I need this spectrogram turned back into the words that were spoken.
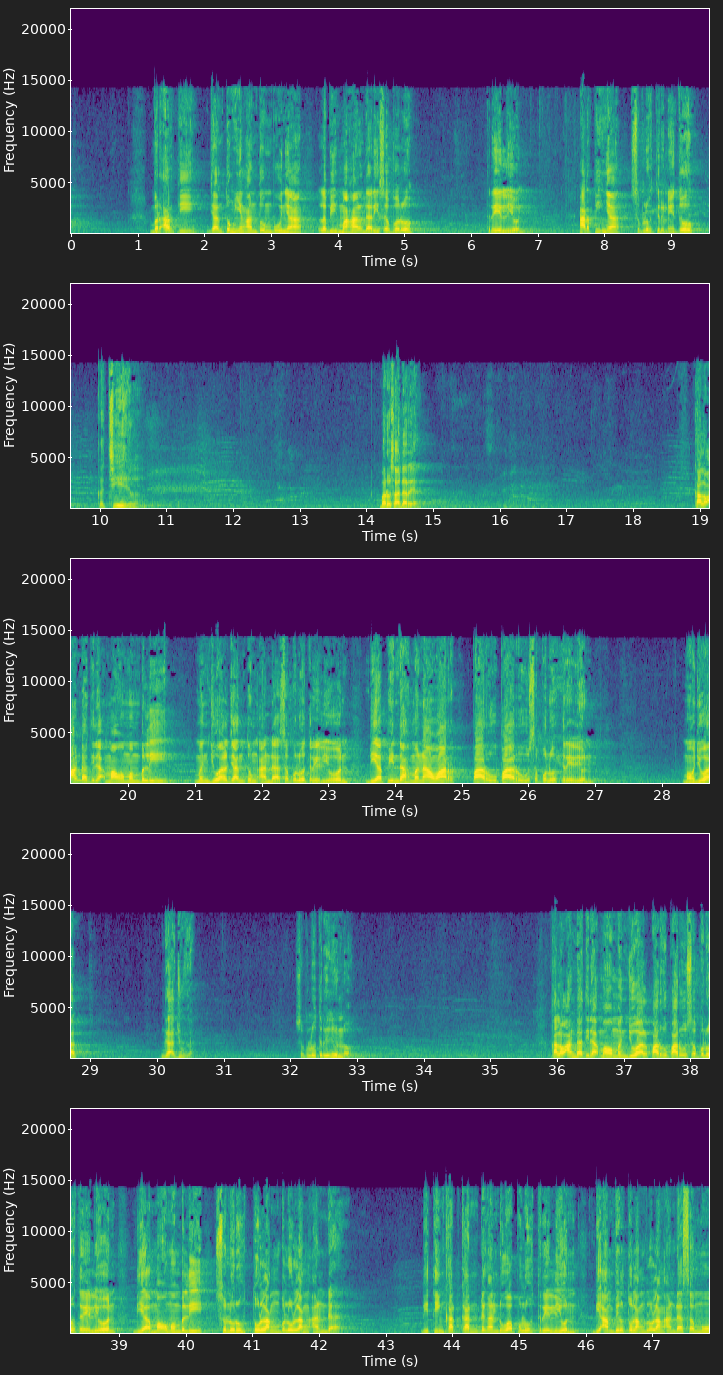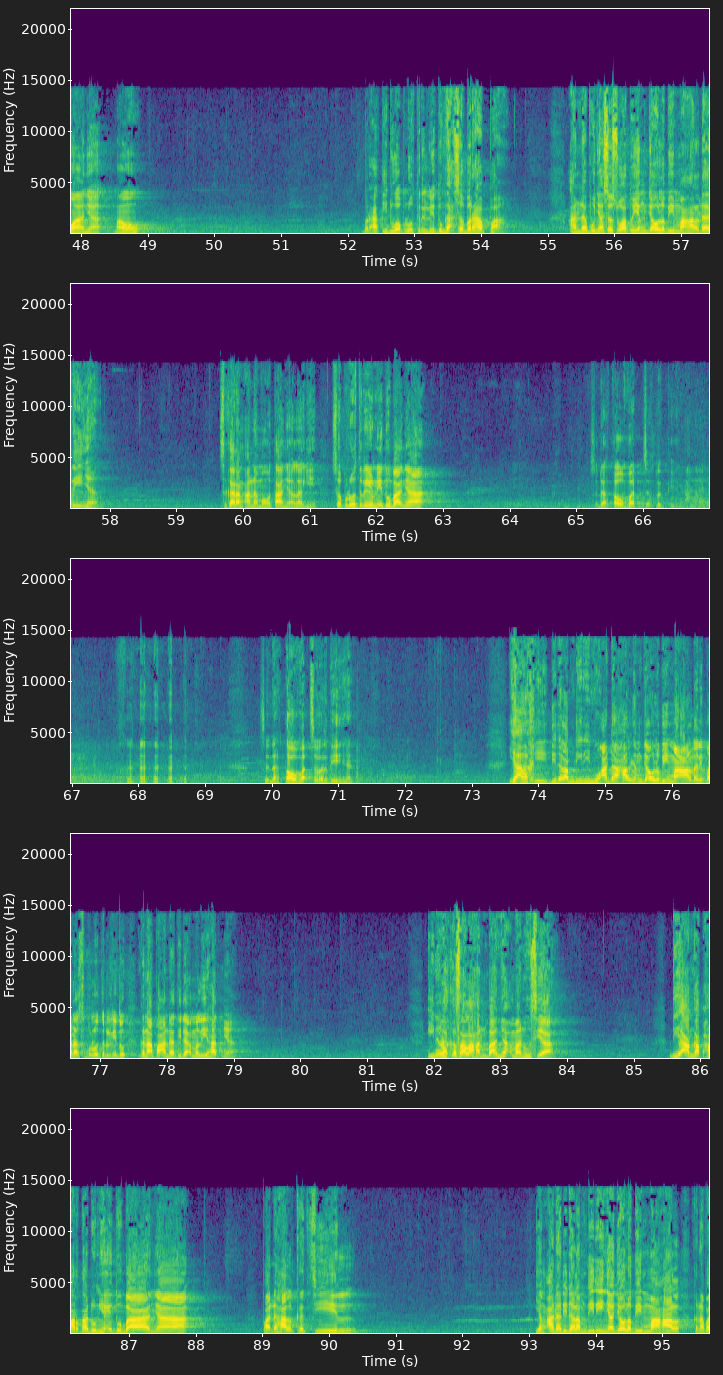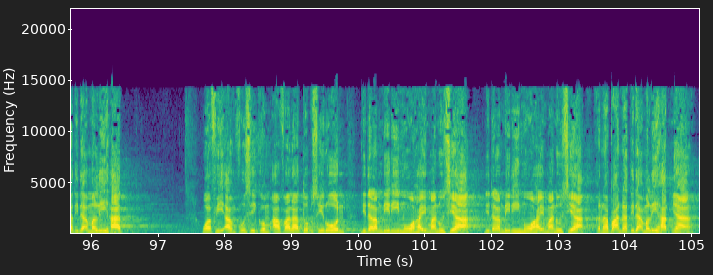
Berarti jantung yang antum punya lebih mahal dari 10 triliun. Artinya 10 triliun itu kecil. Baru sadar ya? Kalau Anda tidak mau membeli, menjual jantung Anda 10 triliun, dia pindah menawar paru-paru 10 triliun. Mau jual? Enggak juga. 10 triliun loh. Kalau Anda tidak mau menjual paru-paru 10 triliun, dia mau membeli seluruh tulang belulang Anda. Ditingkatkan dengan 20 triliun, diambil tulang belulang Anda semuanya. Mau? Berarti 20 triliun itu enggak seberapa. Anda punya sesuatu yang jauh lebih mahal darinya. Sekarang Anda mau tanya lagi, 10 triliun itu banyak? sudah taubat sepertinya sudah taubat sepertinya Ya akhi, di dalam dirimu ada hal yang jauh lebih mahal daripada 10 triliun itu. Kenapa anda tidak melihatnya? Inilah kesalahan banyak manusia. Dia anggap harta dunia itu banyak. Padahal kecil yang ada di dalam dirinya jauh lebih mahal. Kenapa tidak melihat? Wa fi anfusikum afala tubsirun. Di dalam dirimu wahai manusia, di dalam dirimu wahai manusia, kenapa Anda tidak melihatnya?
